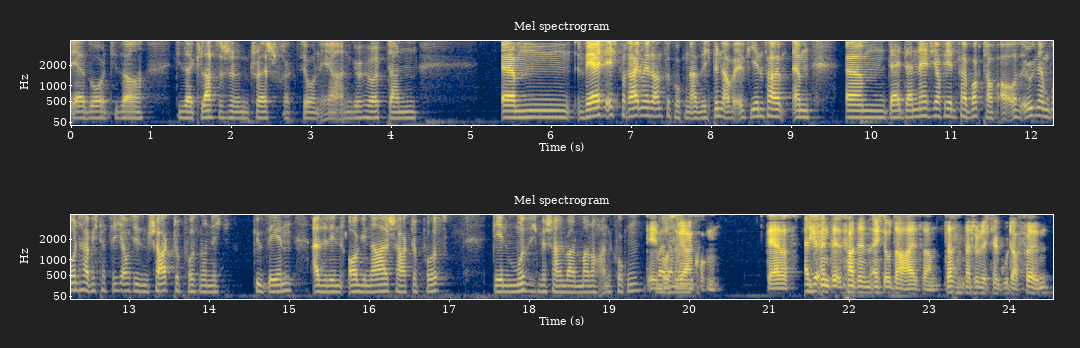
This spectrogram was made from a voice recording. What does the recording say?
der so dieser, dieser klassischen Trash-Fraktion eher angehört, dann ähm, wäre ich echt bereit, mir das anzugucken. Also ich bin auf jeden Fall, ähm, ähm, da, dann hätte ich auf jeden Fall Bock drauf. Aus irgendeinem Grund habe ich tatsächlich auch diesen Sharktopus noch nicht gesehen, also den Original Sharktopus. Den muss ich mir scheinbar mal noch angucken. Den musst du dir angucken. Der ist, Also- ich finde, fand den echt unterhaltsam. Das ist natürlich kein guter Film.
